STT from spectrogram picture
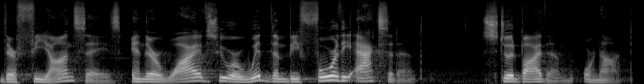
their fiancés and their wives who were with them before the accident stood by them or not.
